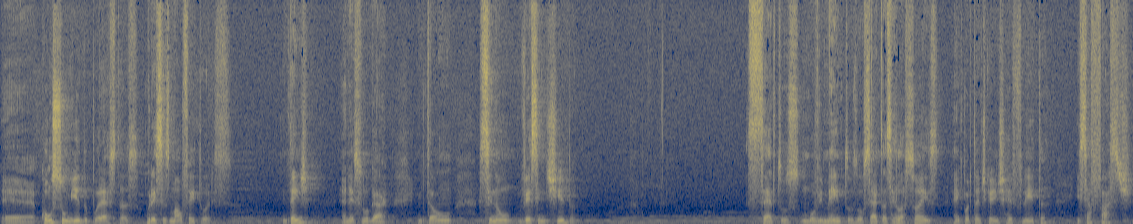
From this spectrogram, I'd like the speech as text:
é, consumido por, estas, por esses malfeitores. Entende? É nesse lugar. Então, se não vê sentido, certos movimentos ou certas relações, é importante que a gente reflita e se afaste.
